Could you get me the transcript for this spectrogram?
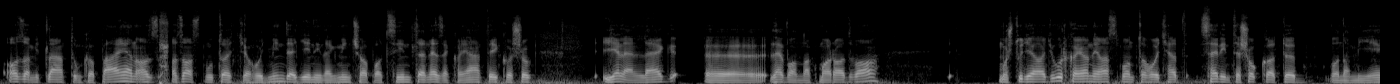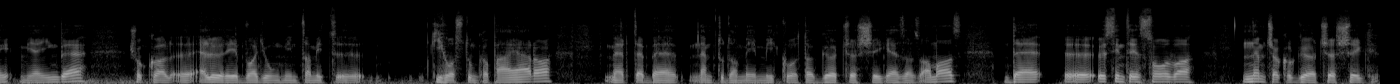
az, amit láttunk a pályán, az, az azt mutatja, hogy mind egyénileg, mind csapat szinten ezek a játékosok jelenleg ö, le vannak maradva. Most ugye a Gyurka Jani azt mondta, hogy hát szerinte sokkal több van a mieinkbe, sokkal előrébb vagyunk, mint amit kihoztunk a pályára, mert ebbe nem tudom én mik voltak görcsösség, ez az amaz, de őszintén szólva nem csak a görcsösség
